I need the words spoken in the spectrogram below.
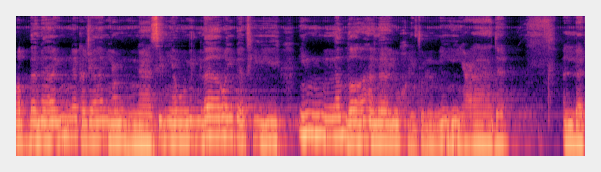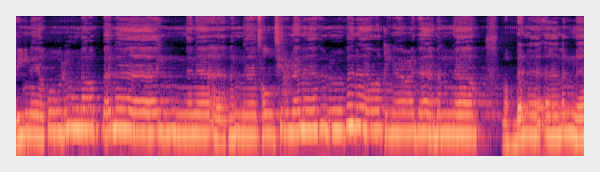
ربنا إنك جامع الناس اليوم لا ريب فيه إن الله لا يخلف الميعاد. الذين يقولون ربنا إننا آمنا فاغفر لنا ذنوبنا وقنا عذاب النار. ربنا آمنا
